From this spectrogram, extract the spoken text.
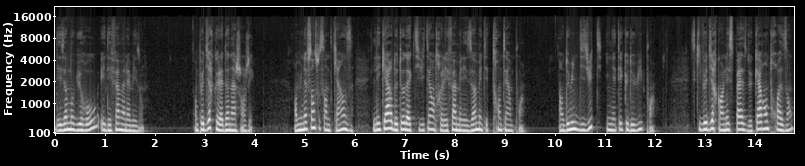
des hommes au bureau et des femmes à la maison. On peut dire que la donne a changé. En 1975, l'écart de taux d'activité entre les femmes et les hommes était de 31 points. En 2018, il n'était que de 8 points ce qui veut dire qu'en l'espace de 43 ans,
